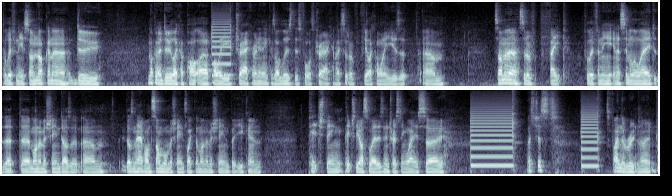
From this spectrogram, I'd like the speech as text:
polyphony, so I'm not going to do I'm not going to do like a poly, uh, poly track or anything because I'll lose this fourth track and I sort of feel like I want to use it. Um, so I'm going to sort of fake polyphony in a similar way that the Monomachine does it. Um, it doesn't have ensemble machines like the Monomachine, but you can pitch thing pitch the oscillators in interesting ways. So let's just let's find the root note.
